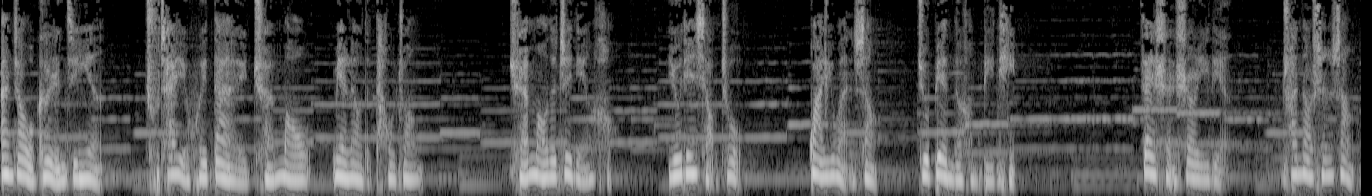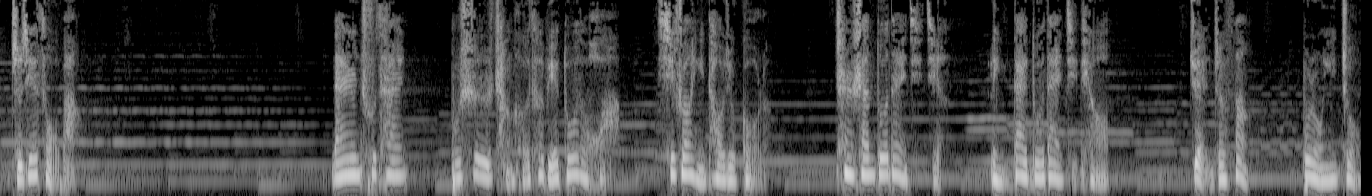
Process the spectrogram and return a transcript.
按照我个人经验，出差也会带全毛面料的套装，全毛的这点好，有点小皱，挂一晚上就变得很笔挺。再省事儿一点，穿到身上直接走吧。男人出差，不是场合特别多的话，西装一套就够了。衬衫多带几件，领带多带几条，卷着放，不容易皱。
